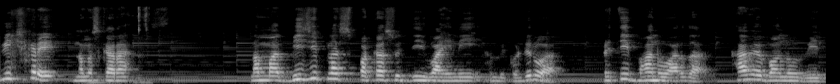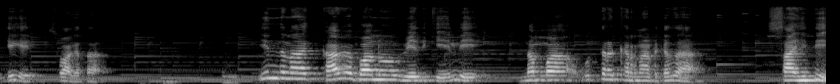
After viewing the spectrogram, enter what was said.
ವೀಕ್ಷಕರೇ, ನಮಸ್ಕಾರ. ನಮ್ಮ ಬಿ ಜಿ ಪ್ಲಸ್ ಪಕ್ಕ ಸುದ್ದಿ ವಾಹಿನಿ ಹಮ್ಮಿಕೊಂಡಿರುವ ಪ್ರತಿ ಭಾನುವಾರದ ಕಾವ್ಯಭಾನು ವೇದಿಕೆಗೆ ಸ್ವಾಗತ. ಇಂದಿನ ಕಾವ್ಯಭಾನು ವೇದಿಕೆಯಲ್ಲಿ ನಮ್ಮ ಉತ್ತರ ಕರ್ನಾಟಕದ ಸಾಹಿತಿ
